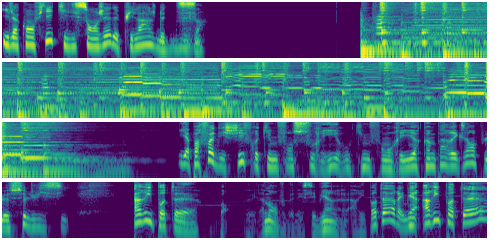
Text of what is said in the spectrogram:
il a confié qu'il y songeait depuis l'âge de 10 ans. Il y a parfois des chiffres qui me font sourire ou qui me font rire, comme par exemple celui-ci. Harry Potter. Bon, évidemment, vous connaissez bien Harry Potter. Eh bien, Harry Potter,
